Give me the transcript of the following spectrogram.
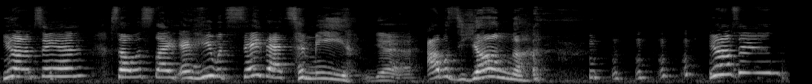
You know what I'm saying? So it's like, and he would say that to me. Yeah. I was young. you know what I'm saying?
